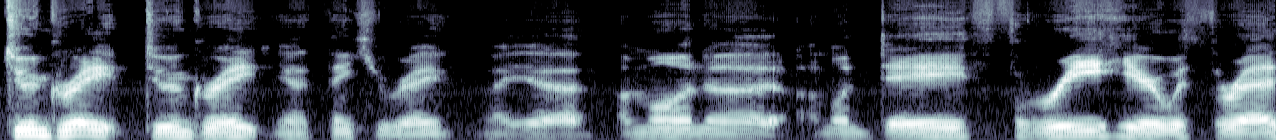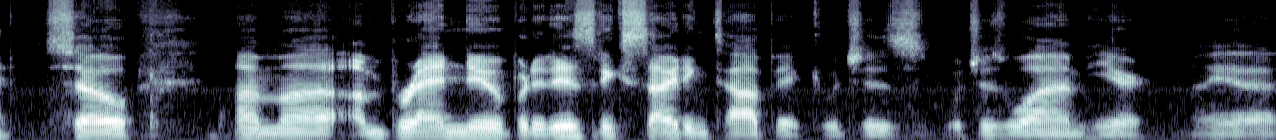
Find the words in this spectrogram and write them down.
Doing great, doing great. Yeah, thank you, Ray. I uh, I'm on uh, I'm on day three here with Thread, so I'm uh, I'm brand new, but it is an exciting topic, which is which is why I'm here. I uh,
